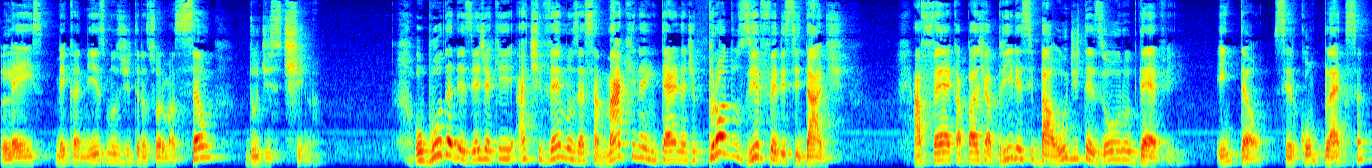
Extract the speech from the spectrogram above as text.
leis, mecanismos de transformação do destino. O Buda deseja que ativemos essa máquina interna de produzir felicidade. A fé é capaz de abrir esse baú de tesouro deve, então, ser complexa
